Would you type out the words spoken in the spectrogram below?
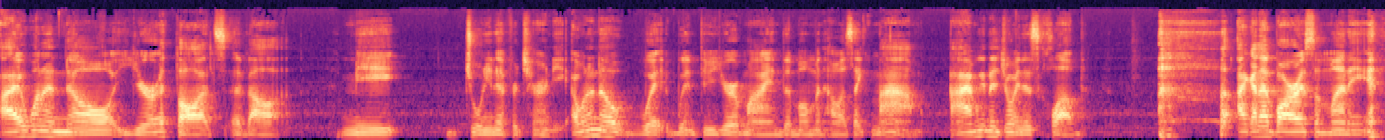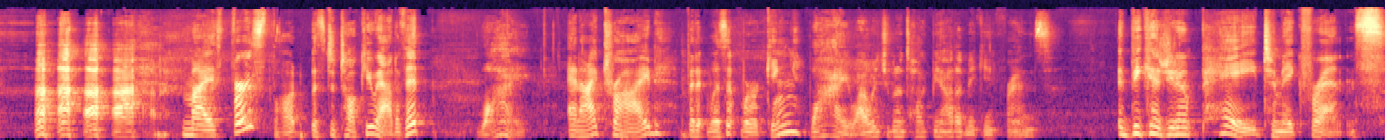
I want to know your thoughts about me joining a fraternity. I want to know what went through your mind the moment I was like, "Mom, I'm gonna join this club. I gotta borrow some money." My first thought was to talk you out of it, Why? and I tried, but it wasn't working Why? Why would you want to talk me out of making friends? because you don't pay to make friends.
